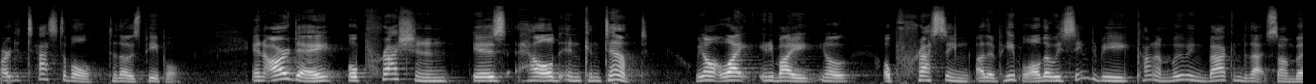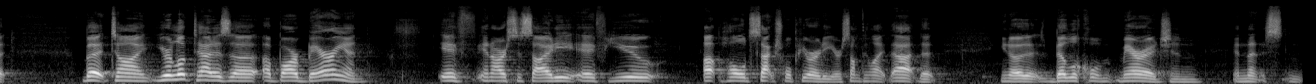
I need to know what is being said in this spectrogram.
are detestable to those people. In our day, oppression is held in contempt. We don't like anybody, you know, oppressing other people, although we seem to be kind of moving back into that some. But, but uh, you're looked at as a, a barbarian if in our society if you uphold sexual purity or something like that, that, you know, that biblical marriage and, and then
